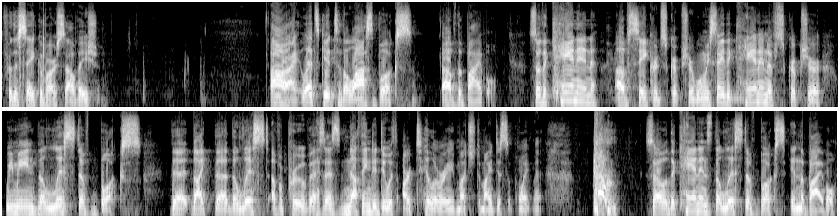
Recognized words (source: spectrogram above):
for the sake of our salvation. All right, let's get to the lost books of the Bible. So, the canon of sacred scripture. When we say the canon of scripture, we mean the list of books, the, like the, the list of approved. It has nothing to do with artillery, much to my disappointment. so, the canon's the list of books in the Bible.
